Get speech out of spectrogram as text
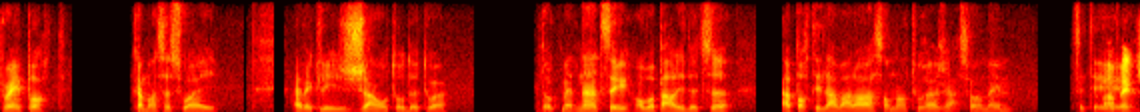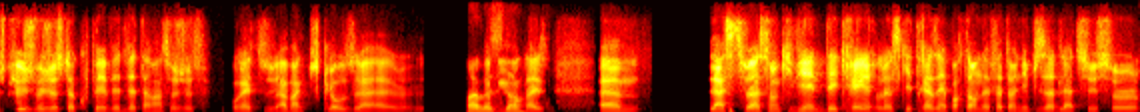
peu importe comment ce soit avec les gens autour de toi. Donc maintenant, tu sais, on va parler de ça. Apporter de la valeur à son entourage et à soi-même. C'était. En fait, je veux juste te couper vite vite avant ça, juste pour être avant que tu closes la, Ouais, vas-y donc. la situation qu'il vient de décrire, là, ce qui est très important, on a fait un épisode là-dessus sur,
